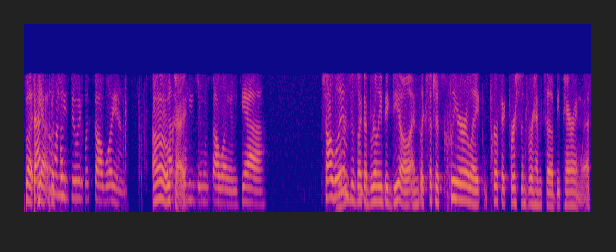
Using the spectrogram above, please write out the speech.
But That's yeah, the but one some- he's doing with Saul Williams. oh okay. That's the one he's doing with Saul Williams. Yeah. Saul Williams is like a really big deal and like such a clear like perfect person for him to be pairing with.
